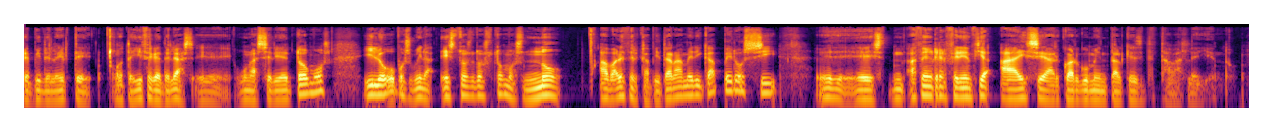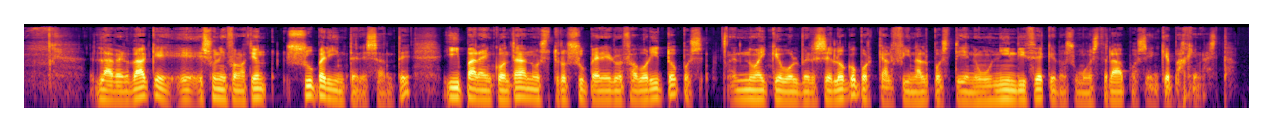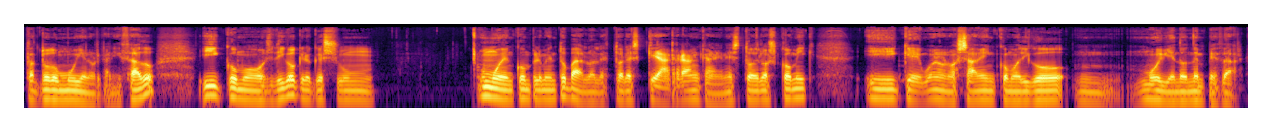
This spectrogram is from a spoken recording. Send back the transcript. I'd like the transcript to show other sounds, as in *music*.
pide leerte o te dice que te leas eh, una serie de tomos, y luego, pues mira, estos dos tomos no aparece el Capitán América, pero sí eh, hacen referencia a ese arco argumental que estabas leyendo. La verdad que eh, es una información súper interesante y para encontrar a nuestro superhéroe favorito pues no hay que volverse loco porque al final pues tiene un índice que nos muestra pues en qué página está. Está todo muy bien organizado y como os digo creo que es un, un buen complemento para los lectores que arrancan en esto de los cómics y que bueno no saben como digo mm, muy bien dónde empezar.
